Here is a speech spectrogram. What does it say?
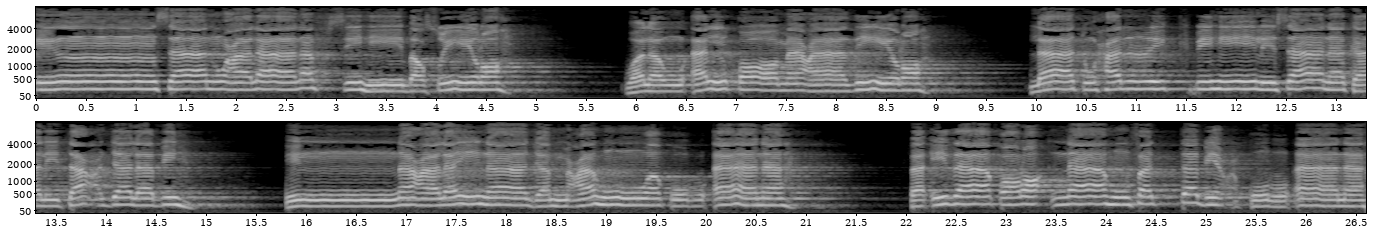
الانسان على نفسه بصيره ولو القى معاذيره لا تحرك به لسانك لتعجل به ان علينا جمعه وقرانه فاذا قراناه فاتبع قرانه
